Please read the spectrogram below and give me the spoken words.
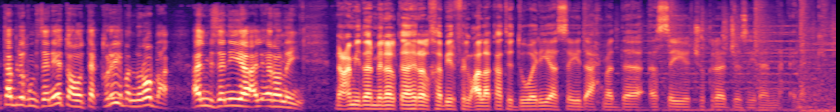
تبلغ ميزانيته تقريبا ربع الميزانية الإيرانية. نعم اذا من القاهرة الخبير في العلاقات الدولية السيد أحمد السيد شكرا جزيلا لك.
